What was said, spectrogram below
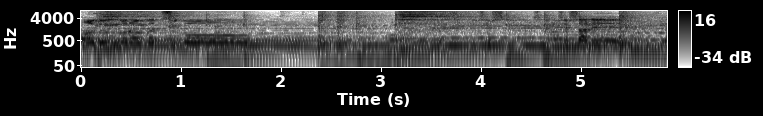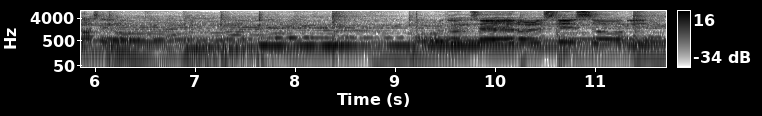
얻은 거랑 가치고. 어, 집사- 집사님 가세요. 모든 죄를 씻으니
